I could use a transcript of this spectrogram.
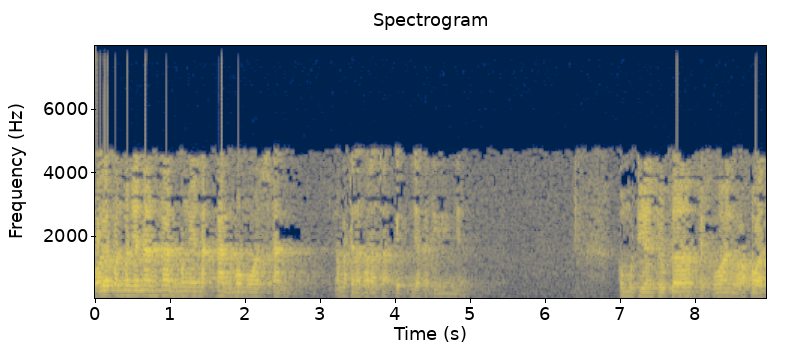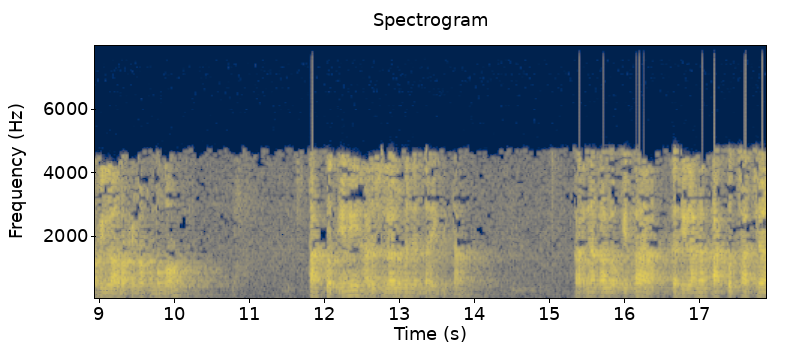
walaupun menyenangkan, mengenakkan, memuaskan. Sama dengan orang sakit menjaga dirinya. Kemudian juga ikhwan wa akhwat fillah rahimakumullah. Takut ini harus selalu menyertai kita. Karena kalau kita kehilangan takut saja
